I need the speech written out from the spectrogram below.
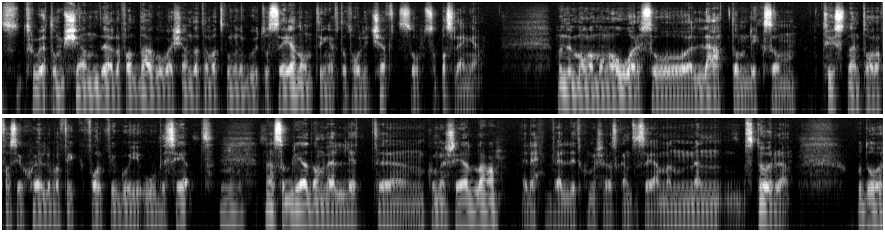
så tror jag att de kände, i alla fall Dagova kände att han var tvungen att gå ut och säga någonting efter att ha hållit käft så, så pass länge. Under många, många år så lät de liksom tystnaden tala för sig själva, fick, folk fick gå i ovisshet. Mm. Men så blev de väldigt eh, kommersiella, eller väldigt kommersiella ska jag inte säga, men, men större. Och då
